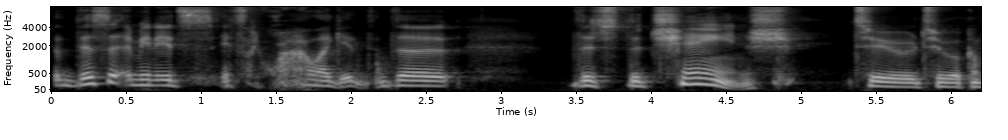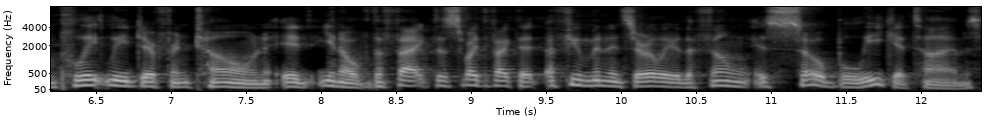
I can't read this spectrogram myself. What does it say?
this, I mean, it's it's like wow, like it, the this the change to to a completely different tone. It you know the fact, despite the fact that a few minutes earlier the film is so bleak at times,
